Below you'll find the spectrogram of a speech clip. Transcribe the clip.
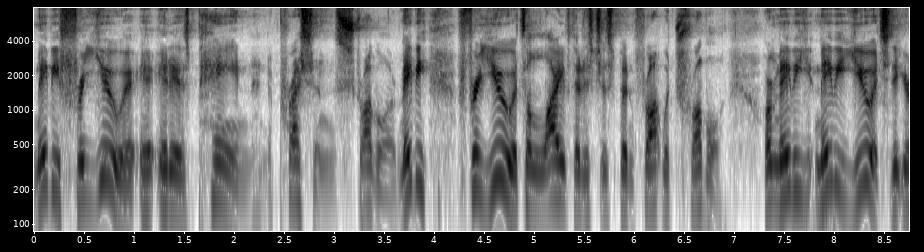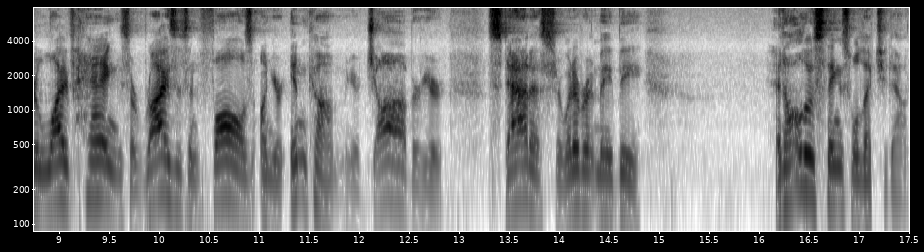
Maybe for you, it, it is pain, and depression, struggle. Or maybe for you, it's a life that has just been fraught with trouble or maybe, maybe you, it's that your life hangs or rises and falls on your income, your job, or your status, or whatever it may be. And all those things will let you down.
